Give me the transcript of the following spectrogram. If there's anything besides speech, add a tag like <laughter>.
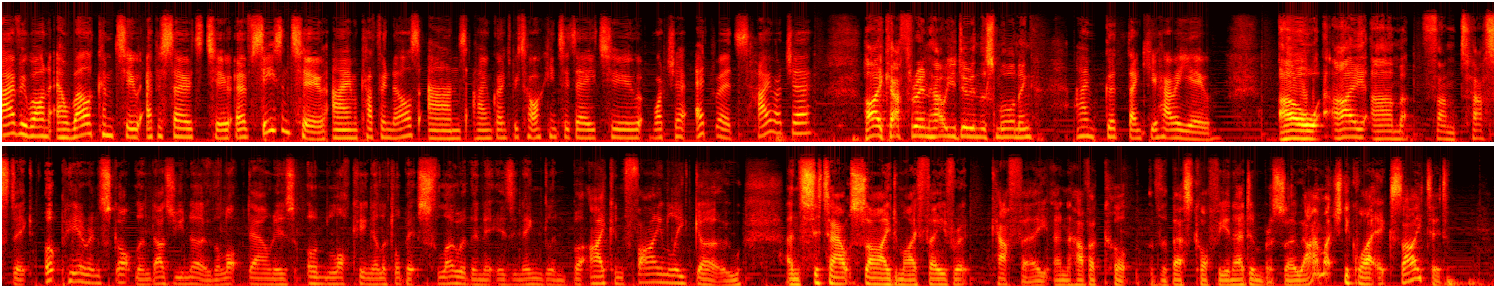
Hi, everyone, and welcome to episode two of season two. I'm Catherine Knowles, and I'm going to be talking today to Roger Edwards. Hi, Roger. Hi, Catherine. How are you doing this morning? I'm good, thank you. How are you? Oh, I am fantastic. Up here in Scotland, as you know, the lockdown is unlocking a little bit slower than it is in England, but I can finally go and sit outside my favourite cafe and have a cup of the best coffee in Edinburgh. So I'm actually quite excited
